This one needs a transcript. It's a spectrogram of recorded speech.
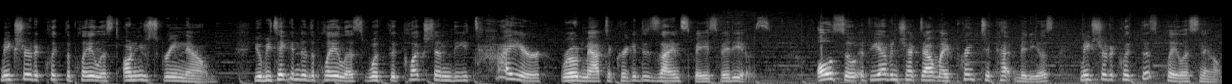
make sure to click the playlist on your screen now. You'll be taken to the playlist with the collection of the entire Roadmap to Cricut Design Space videos. Also, if you haven't checked out my print to cut videos, make sure to click this playlist now.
